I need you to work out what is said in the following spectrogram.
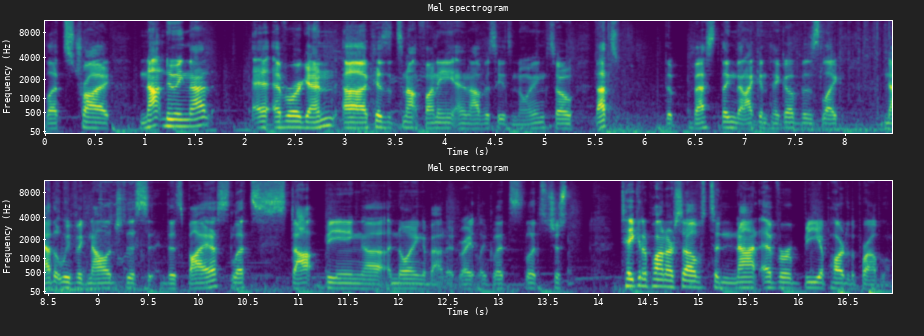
let's try not doing that ever again because uh, it's not funny and obviously it's annoying. So that's the best thing that I can think of is like now that we've acknowledged this this bias let's stop being uh, annoying about it right? Like let's let's just take it upon ourselves to not ever be a part of the problem.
